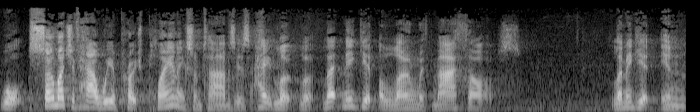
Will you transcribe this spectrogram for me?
Well, so much of how we approach planning sometimes is hey, look, look, let me get alone with my thoughts. Let me get in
